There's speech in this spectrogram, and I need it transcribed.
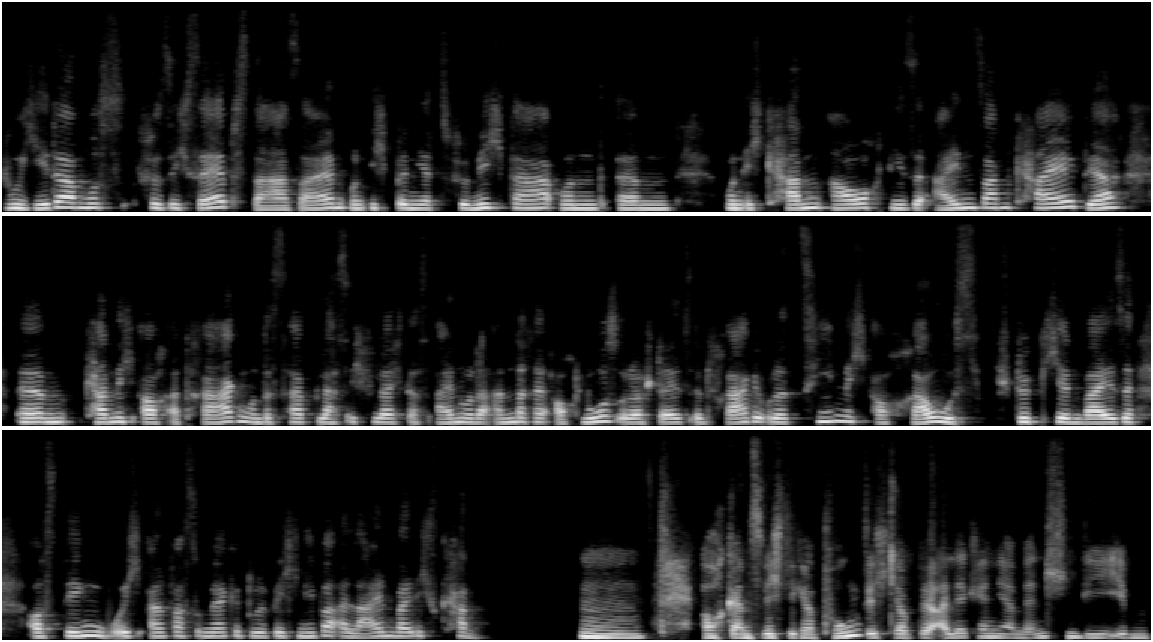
du, jeder muss für sich selbst da sein und ich bin jetzt für mich da und, ähm, und ich kann auch diese Einsamkeit, ja, ähm, kann ich auch ertragen und deshalb lasse ich vielleicht das eine oder andere auch los oder stelle es in Frage oder ziehe mich auch raus, stückchenweise aus Dingen, wo ich einfach so merke, du bin ich lieber allein, weil ich es kann. Mhm. Auch ganz wichtiger Punkt. Ich glaube, wir alle kennen ja Menschen, die eben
